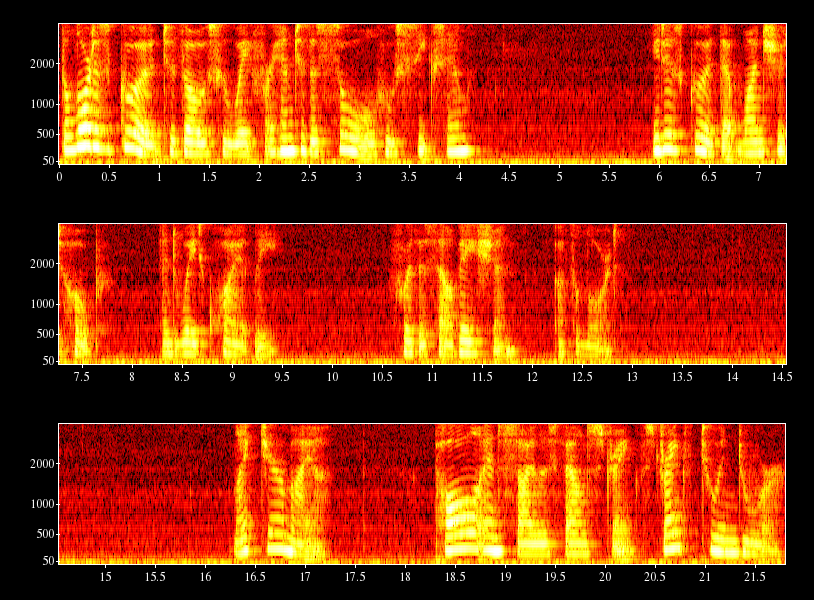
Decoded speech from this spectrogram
The Lord is good to those who wait for him, to the soul who seeks him. It is good that one should hope and wait quietly for the salvation of the Lord. Like Jeremiah, Paul and Silas found strength, strength to endure,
